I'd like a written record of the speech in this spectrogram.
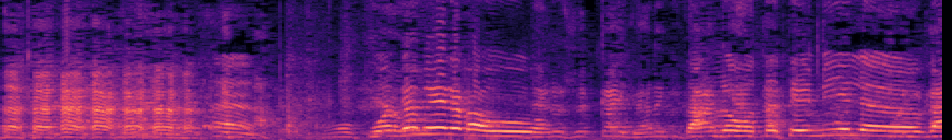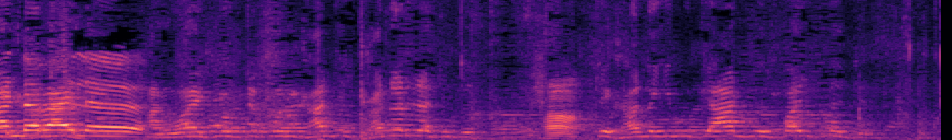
हा. मग पोरगं मेलं भाऊ. जरासं काय झालं की चांगलं होतं ते मेलं गांड राहिलं. आणि वाईट गोष्ट कोणी खात खाणार नाही तिथं हा. ते खाल्लं की मग ते आठ दिवस पाहिजे नाही ते.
